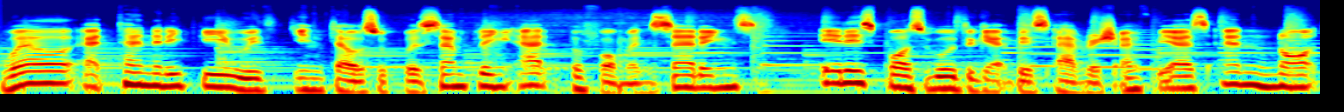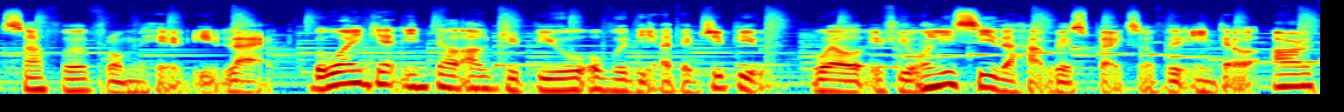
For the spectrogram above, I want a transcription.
Well, at 1080p with Intel Super Sampling at performance settings, it is possible to get this average FPS and not suffer from heavy lag. But why get Intel Arc GPU over the other GPU? Well, if you only see the hardware specs of the Intel Arc,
